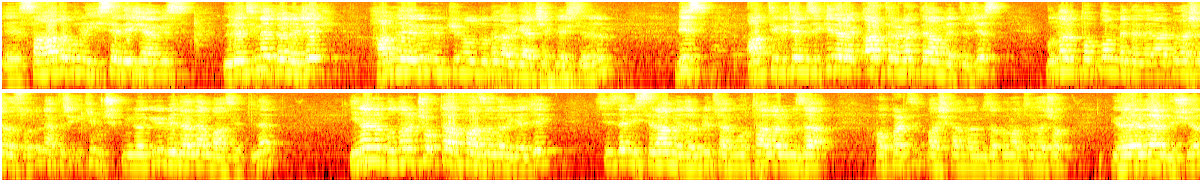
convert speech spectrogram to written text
e, sahada bunu hissedeceğimiz, üretime dönecek hamleleri mümkün olduğu kadar gerçekleştirelim. Biz aktivitemizi giderek artırarak devam ettireceğiz. Bunların toplam bedelleri arkadaşlara da sordum. Yaklaşık 2,5 milyon gibi bedelden bahsettiler. İnanın bunların çok daha fazlaları gelecek. Sizden istirham ediyorum. Lütfen muhtarlarımıza, kooperatif başkanlarımıza bu noktada çok görevler düşüyor.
